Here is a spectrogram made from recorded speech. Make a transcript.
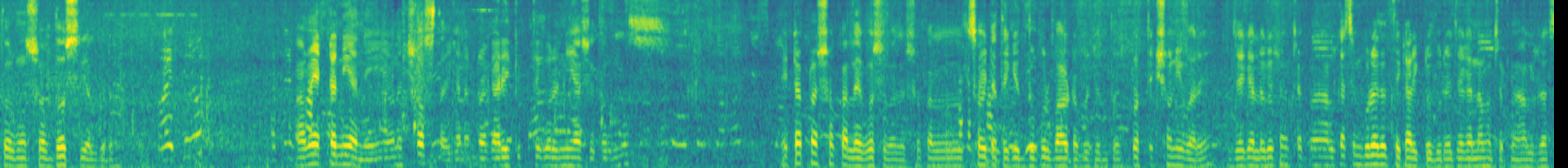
তরমুজ সব দশ সিরিয়াল করে। আমি একটা নিয়ে নিই অনেক সস্তা এখানে আপনার গাড়ি কিনতে করে নিয়ে আসে তরমুজ। এটা আপনার সকালে বসে বাজার সকাল ছয়টা থেকে দুপুর বারোটা পর্যন্ত প্রত্যেক শনিবারে। জায়গার লোকেশন হচ্ছে আপনার আলকাসিম বুড়াদের থেকে আরেকটু দূরে জায়গার নাম হচ্ছে আপনার আলরাস।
